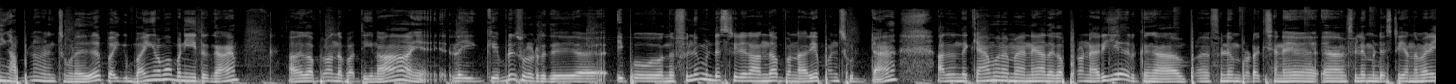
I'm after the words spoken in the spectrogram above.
நீங்கள் அப்படிலாம் நினச்சக்கூடாது. பைக் பயங்கரமாக பண்ணிக்கிட்டு இருக்காங்க. அதுக்கப்புறம் வந்து பார்த்தீங்கன்னா லைக் எப்படி சொல்கிறது இப்போது அந்த ஃபிலிம் இண்டஸ்ட்ரியிலலாம் வந்து அப்போ நிறைய பஞ்ச் விட்டேன் அது அந்த கேமராமேனு அதுக்கப்புறம் நிறைய இருக்குங்க. ஃபிலிம் ப்ரொடக்ஷனு ஃபிலிம் இண்டஸ்ட்ரி அந்த மாதிரி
